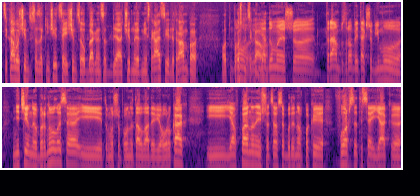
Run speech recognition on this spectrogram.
Цікаво, чим це все закінчиться і чим це обернеться для чинної адміністрації, для Трампа. От просто ну, цікаво. Я думаю, що Трамп зробить так, щоб йому нічим не обернулося, і тому що повнота влади в його руках. І я впевнений, що це все буде навпаки форситися як е,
